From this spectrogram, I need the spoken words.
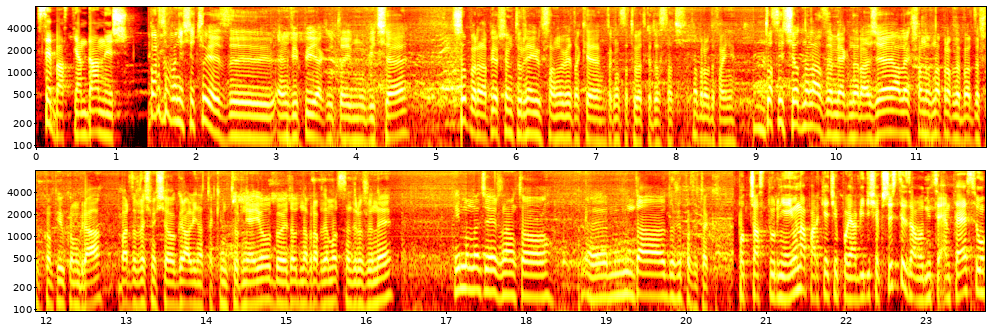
Sebastian Danysz. Bardzo fajnie się czuję z y, MVP, jak tutaj mówicie. Super, na pierwszym turnieju w Szanowie takie, taką statuetkę dostać. Naprawdę fajnie. Dosyć się odnalazłem jak na razie, ale Chrzanów naprawdę bardzo szybką piłką gra. Bardzo żeśmy się ograli na takim turnieju, były to naprawdę mocne drużyny. I mam nadzieję, że nam to da duży pożytek. Podczas turnieju na parkiecie pojawili się wszyscy zawodnicy MTS-u,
